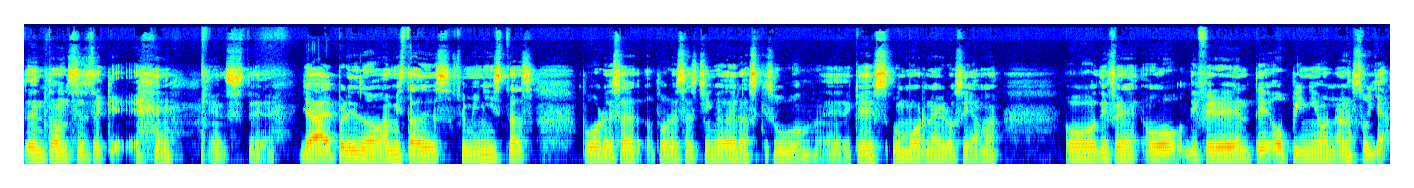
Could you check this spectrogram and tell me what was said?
entonces, de que este, ya he perdido amistades feministas por, esa, por esas chingaderas que subo, eh, que es humor negro se llama o, o diferente opinión a la suya,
